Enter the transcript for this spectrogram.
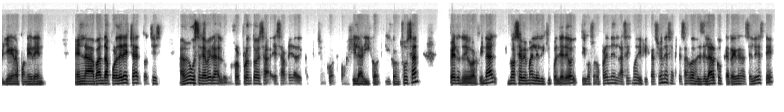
lleguen a poner en, en la banda por derecha. Entonces, a mí me gustaría ver a lo mejor pronto esa, esa media de competición con, con Hillary y con, y con Susan pero te digo, al final no se ve mal el equipo el día de hoy. Te digo, sorprenden las seis modificaciones, empezando desde el arco que regresa Celeste,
